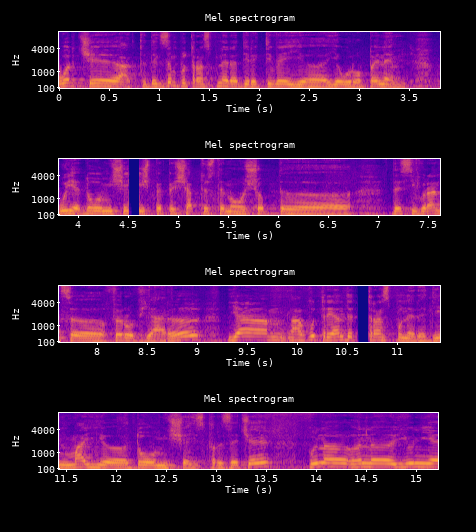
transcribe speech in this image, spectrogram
orice act. De exemplu, transpunerea directivei europene UE 2016 pe 798 de siguranță feroviară, ea a avut trei ani de transpunere, din mai 2016 până în iunie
